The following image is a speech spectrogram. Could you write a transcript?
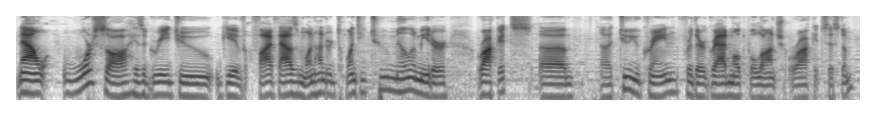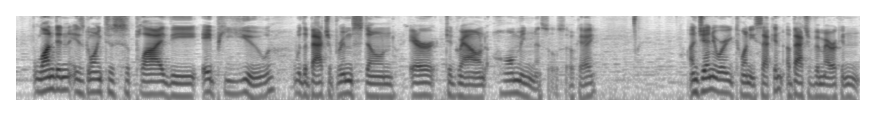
Now, Warsaw has agreed to give 5,122 millimeter rockets uh, uh, to Ukraine for their Grad multiple launch rocket system. London is going to supply the APU with a batch of Brimstone air to ground homing missiles, okay? On January 22nd, a batch of American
